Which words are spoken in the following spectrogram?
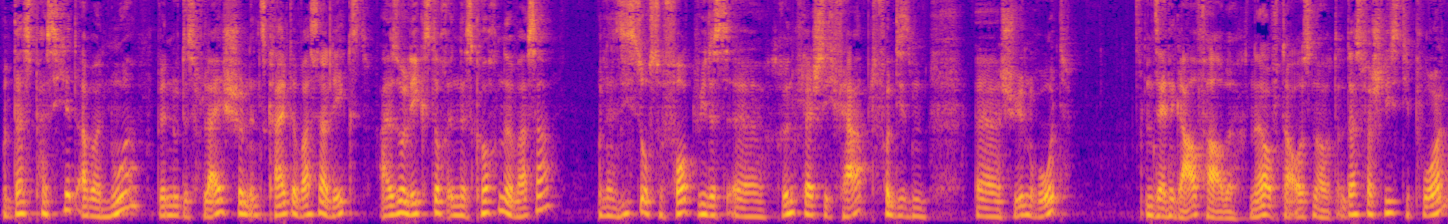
Und das passiert aber nur, wenn du das Fleisch schon ins kalte Wasser legst. Also legst doch in das kochende Wasser und dann siehst du auch sofort, wie das äh, Rindfleisch sich färbt von diesem äh, schönen Rot in seine Garfarbe ne, auf der Außenhaut. Und das verschließt die Poren.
